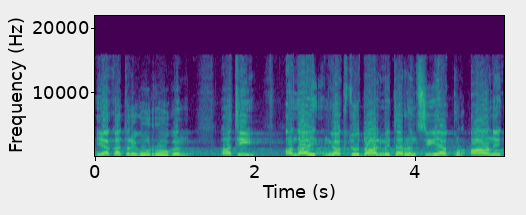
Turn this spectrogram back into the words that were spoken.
ia ka tregu rrugën atij. Andaj nga këtu dalmi te rëndësia e Kur'anit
